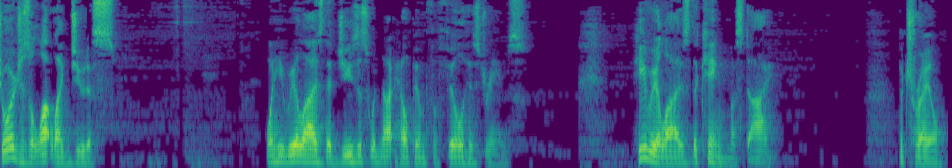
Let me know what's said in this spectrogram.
George is a lot like Judas when he realized that Jesus would not help him fulfill his dreams. He realized the king must die. Betrayal.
